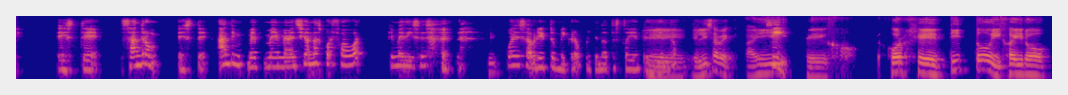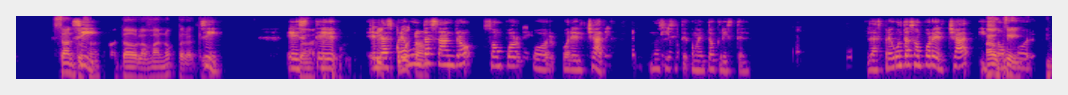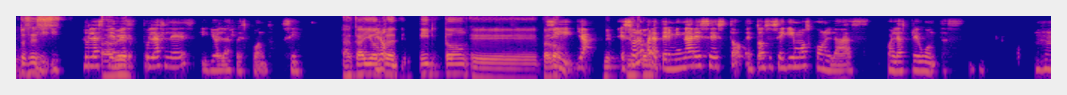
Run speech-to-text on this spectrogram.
Este, Sandro, este, Andy, ¿me, me, me mencionas por favor? ¿Qué me dices? ¿Puedes abrir tu micro porque no te estoy entendiendo? Eh, Elizabeth, ahí Sí, eh, Jo- Jorge Tito y Jairo Santos han levantado la mano para que sí. Este, eh, las preguntas, Sandro, son por, por, por el chat. No sé si te comentó Cristel. Las preguntas son por el chat y Ah, son por, y Entonces, tú las a ver, tienes, tú las lees y yo las respondo, sí. acá hay Pero otra de Milton, eh, perdón, sí, ya. de Es solo para terminar es esto, entonces seguimos con las, con las preguntas.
